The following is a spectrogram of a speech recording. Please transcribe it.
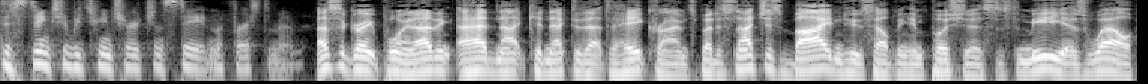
distinction between church and state in the First Amendment. That's a great point. I, didn't, I had not connected that to hate crimes, but it's not just Biden who's helping him push this, it's the media as well.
